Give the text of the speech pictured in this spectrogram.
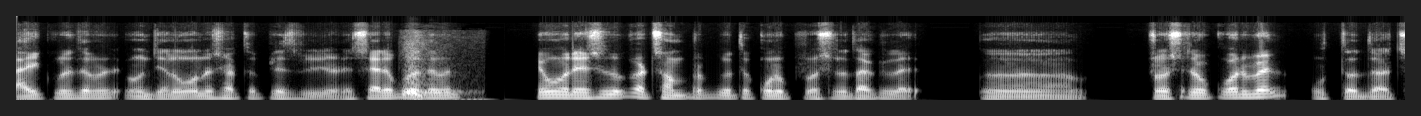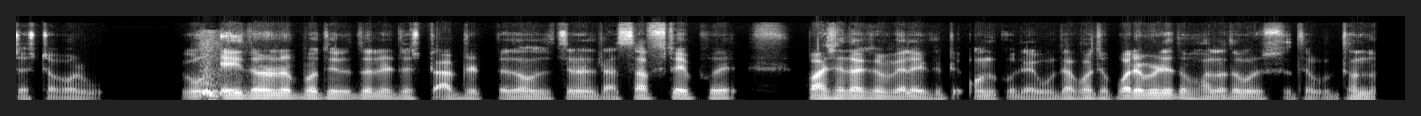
লাইক করে দেবেন এবং জনগণের সাথে প্লিজ ভিডিওটা শেয়ার করে দেবেন এবং রেশন কার্ড সম্পর্কিত কোনো প্রশ্ন থাকলে প্রশ্ন করবেন, উত্তর দেওয়ার চেষ্টা করব। এবং এই ধরনের প্রতিনিয়ত লেটেস্ট আপডেট পেতে আমাদের চ্যানেলটা সাবস্ক্রাইব করে পাশে থাকা বেলাইকনটি অন করে এবং দেখা হচ্ছে পরে ভিডিওতে ভালো থাকবেন ধন্যবাদ।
